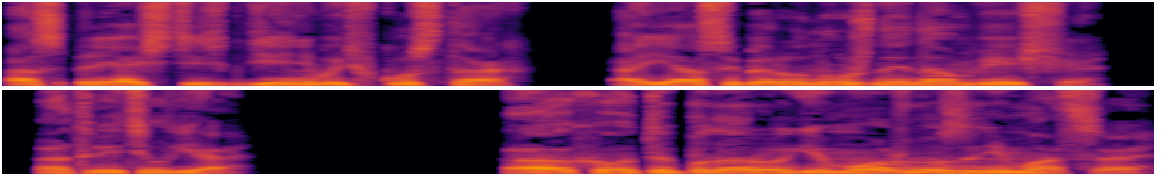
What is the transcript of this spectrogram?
а спрячьтесь где-нибудь в кустах, а я соберу нужные нам вещи», — ответил я. «А охотой по дороге можно заниматься?»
